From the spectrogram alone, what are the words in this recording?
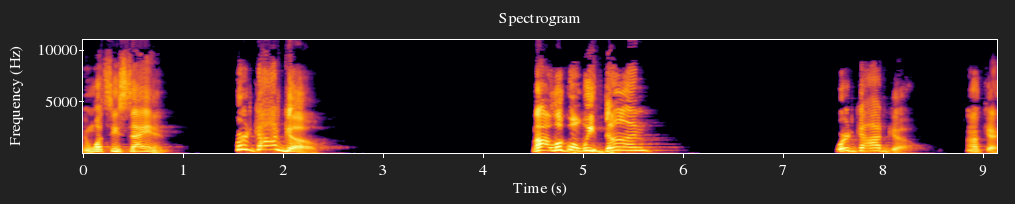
And what's he saying? Where'd God go? Not look what we've done. Where'd God go? Okay.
